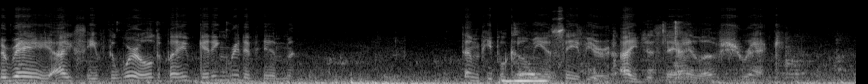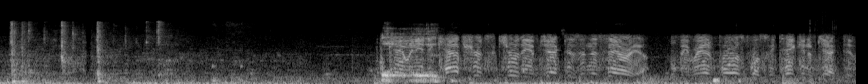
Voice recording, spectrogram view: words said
Hooray, I saved the world by getting rid of him. Some people call me a savior. I just say I love Shrek. Okay, we need to capture and secure the objectives in this area. We'll be reinforced once we take an objective.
